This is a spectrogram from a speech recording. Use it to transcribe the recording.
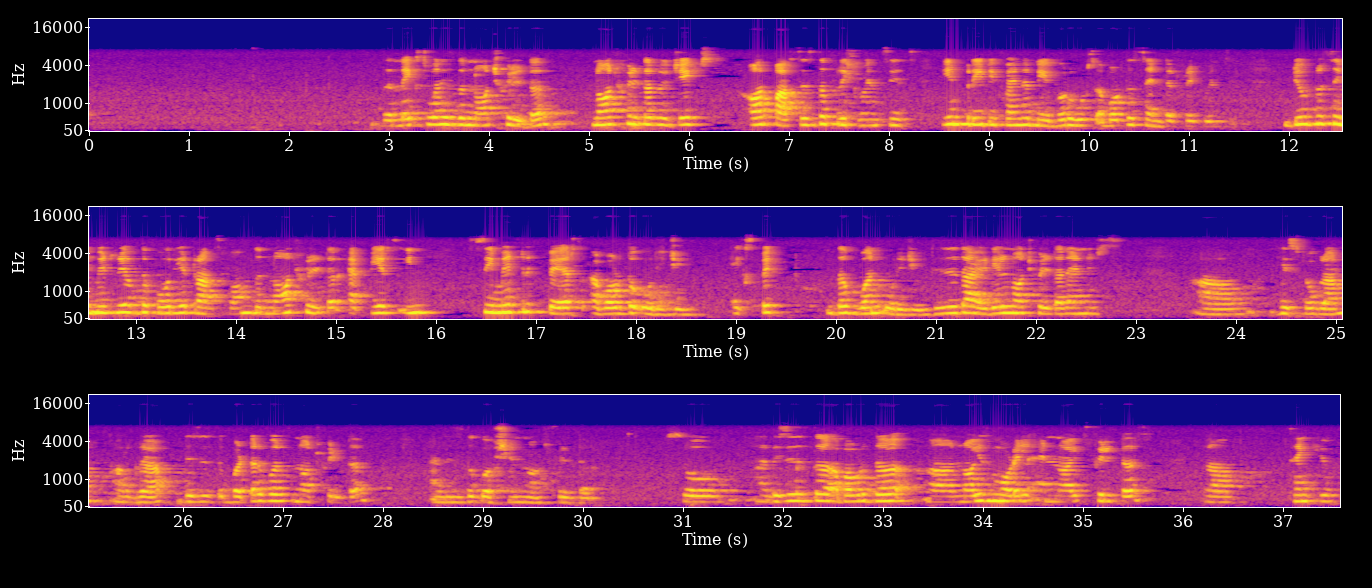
The next one is the notch filter. Notch filter rejects or passes the frequencies in predefined neighborhoods about the center frequency. Due to symmetry of the Fourier transform, the notch filter appears in symmetric pairs about the origin. Expect the one origin. This is the ideal notch filter and its uh, histogram or graph. This is the Butterworth notch filter and this is the Gaussian notch filter. So uh, this is the about the uh, noise model and noise filters. Uh, thank you.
